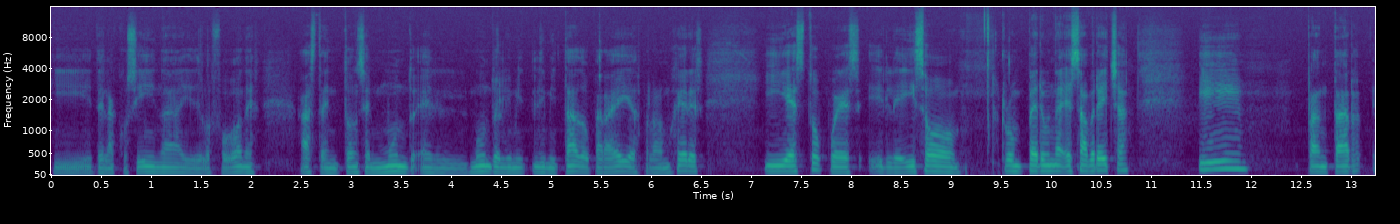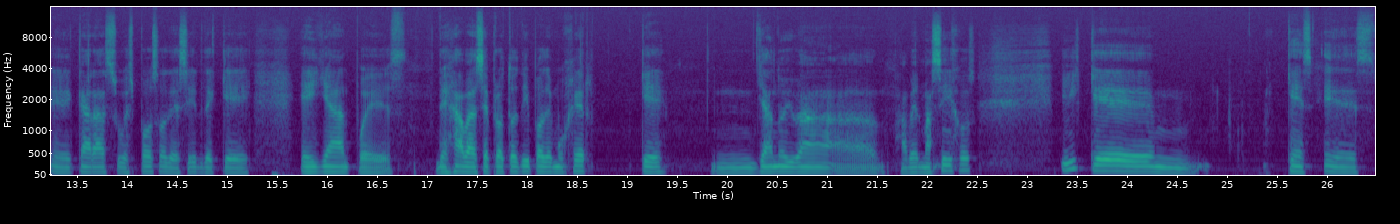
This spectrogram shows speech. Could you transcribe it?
y de la cocina y de los fogones. Hasta entonces el mundo, el mundo limi- limitado para ellas, para las mujeres. Y esto pues le hizo romper una, esa brecha y plantar eh, cara a su esposo, decir de que ella pues dejaba ese prototipo de mujer que mm, ya no iba a haber más hijos y que, mm, que es-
